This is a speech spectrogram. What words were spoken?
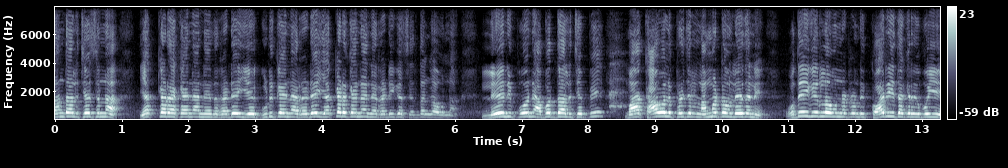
దందాలు చేసున్నా ఎక్కడికైనా నేను రెడీ ఏ గుడికైనా రెడీ ఎక్కడికైనా నేను రెడీగా సిద్ధంగా ఉన్నా. లేనిపోని అబద్ధాలు చెప్పి మా కావలి ప్రజలు నమ్మటం లేదని ఉదయగిరిలో ఉన్నటువంటి క్వారీ దగ్గరికి పోయి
